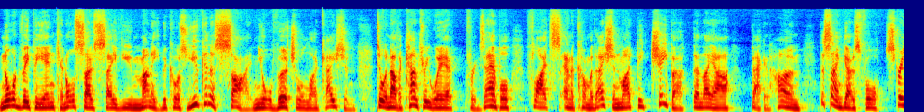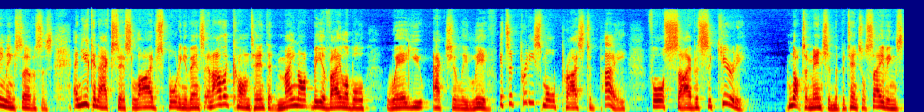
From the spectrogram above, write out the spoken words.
NordVPN can also save you money because you can assign your virtual location to another country where, for example, flights and accommodation might be cheaper than they are back at home. The same goes for streaming services, and you can access live sporting events and other content that may not be available where you actually live. It's a pretty small price to pay for cybersecurity. Not to mention the potential savings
